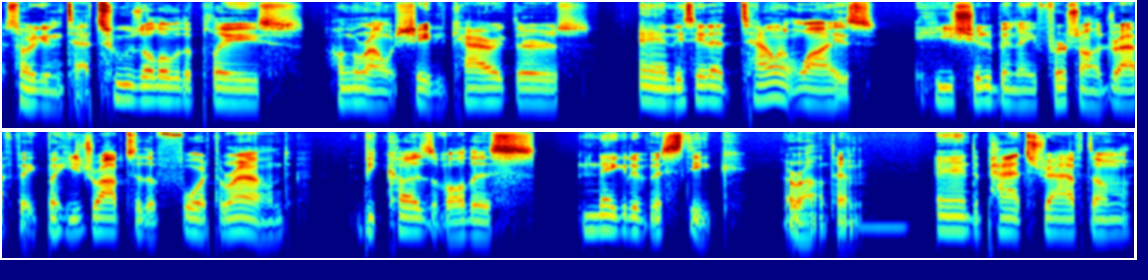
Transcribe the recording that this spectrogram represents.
Started getting tattoos all over the place, hung around with shady characters. And they say that talent wise, he should have been a first round draft pick, but he dropped to the fourth round because of all this negative mystique around him. And the Pats draft him.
